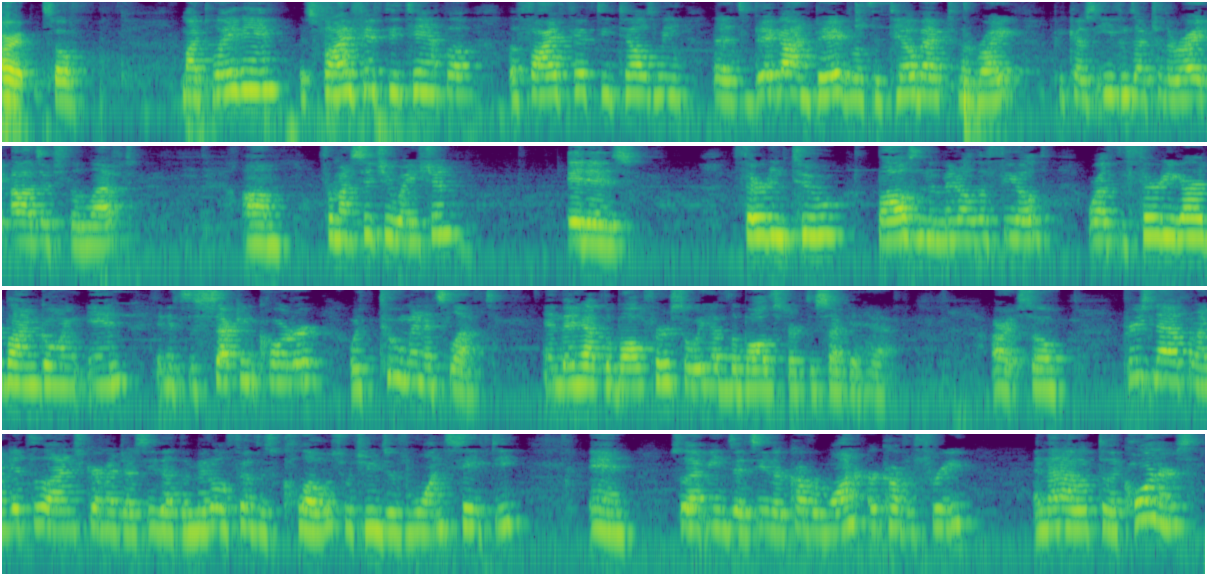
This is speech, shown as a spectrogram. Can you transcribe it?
All right, so my play name is 550 Tampa. The 550 tells me that it's big on big with the tailback to the right because evens are to the right, odds are to the left. Um, for my situation, it is third and two, balls in the middle of the field. We're at the 30 yard line going in, and it's the second quarter with two minutes left. And they have the ball first, so we have the ball to start the second half. All right, so pre-snap, when I get to the line of scrimmage, I see that the middle of the field is closed, which means there's one safety. And so that means it's either cover one or cover three. And then I look to the corners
